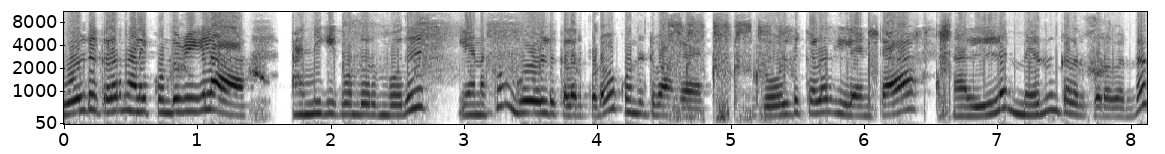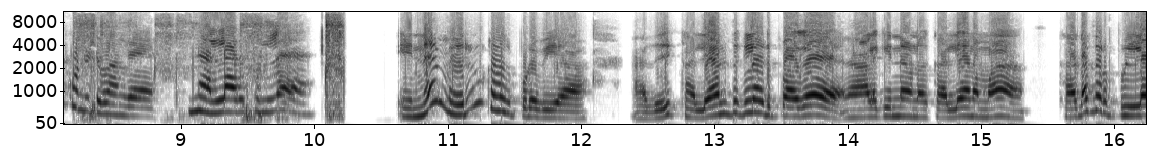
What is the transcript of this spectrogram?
கோல்டு கலர் நாளைக்கு கொண்டு வருவீங்களா? அன்னைக்கு கொண்டு வரும்போது எனக்கும் கோல்டு கலர் புடவை கொண்டுட்டு வாங்க. கோல்டு கலர் இல்லைன்ட்டா நல்ல மெரூன் கலர் புடவை தான் கொண்டுட்டு வாங்க. நல்லா இருக்கும்ல? என்ன மெரூன் கலர் புடவையா? அது கல்யாணத்துக்குலாம் எடுப்பாங்க நாளைக்கு என்ன உனக்கு கல்யாணமா? கடற்கருப்புல்ல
